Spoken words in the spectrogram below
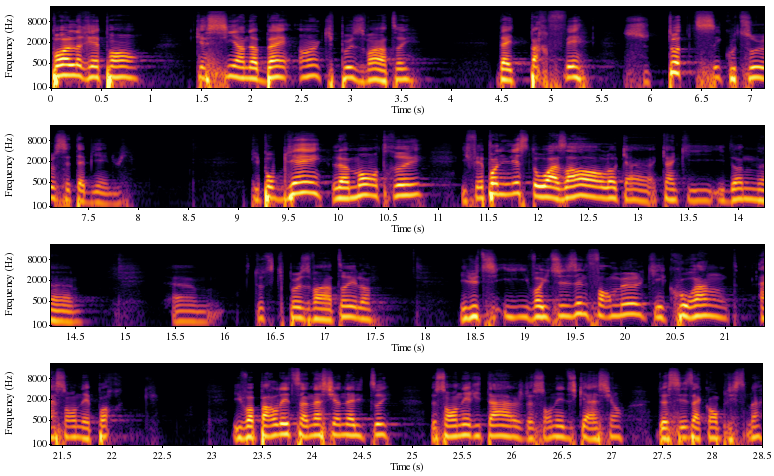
Paul répond que s'il y en a bien un qui peut se vanter d'être parfait sous toutes ses coutures, c'était bien lui. Puis pour bien le montrer, il ne fait pas une liste au hasard là, quand, il, donne euh, euh, tout ce qui peut se vanter. Là. Il, il, va utiliser une formule qui est courante à son époque. Il va parler de sa nationalité, de son héritage, de son éducation, de ses accomplissements.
